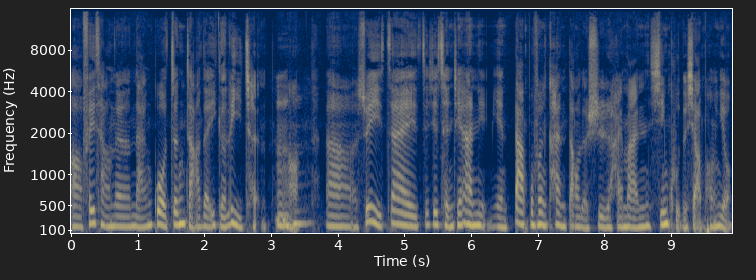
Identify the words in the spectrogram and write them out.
啊、呃，非常的难过、挣扎的一个历程，嗯啊，那所以在这些承接案例里面，大部分看到的是还蛮辛苦的小朋友。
